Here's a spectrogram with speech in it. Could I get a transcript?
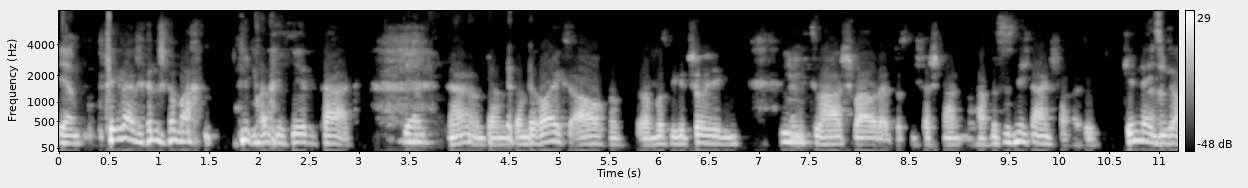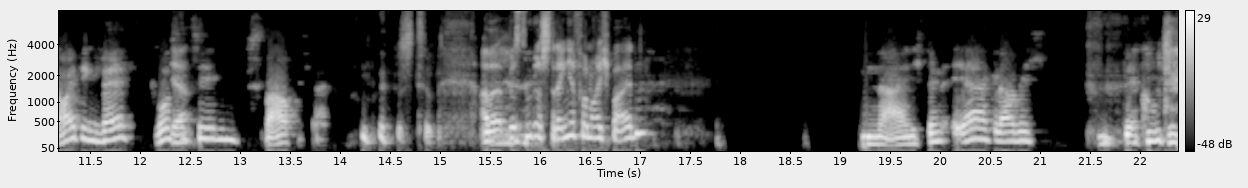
Ja. Fehler werden wir machen. Die mache ich jeden Tag. Ja. ja und dann, dann bereue ich es auch und äh, muss mich entschuldigen, mhm. wenn ich zu harsch war oder etwas nicht verstanden habe. Das ist nicht einfach. Also Kinder also, in dieser heutigen Welt großzuziehen, ja. ist überhaupt nicht einfach. Stimmt. Aber bist du der Strenge von euch beiden? Nein, ich bin eher, glaube ich, der Gute.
